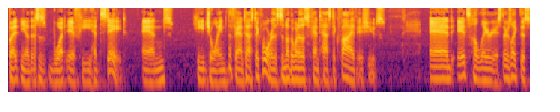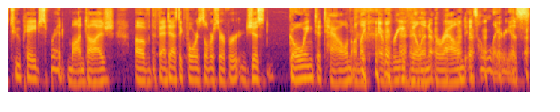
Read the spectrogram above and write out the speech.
But, you know, this is what if he had stayed and he joined the Fantastic Four. This is another one of those Fantastic Five issues. And it's hilarious. There's like this two page spread montage of the Fantastic Four and Silver Surfer just going to town on like every villain around. It's hilarious.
